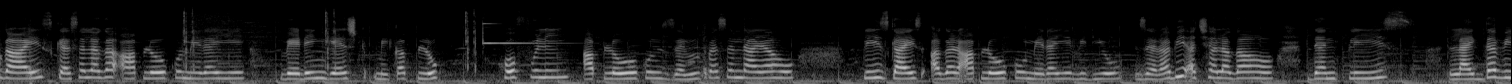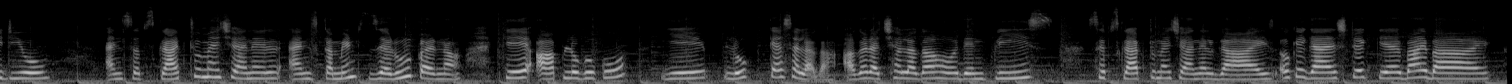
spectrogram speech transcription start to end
guys, कैसा लगा आप लोगों को मेरा ये wedding guest makeup look hopefully आप लोगों को ज़रूर पसंद आया हो। प्लीज़ गाइस अगर आप लोगों को मेरा ये वीडियो ज़रा भी अच्छा लगा हो then please like the video and subscribe to my channel and comment ज़रूर करना कि आप लोगों को ये लुक कैसा लगा। अगर अच्छा लगा हो then please subscribe to my channel guys. Okay guys take care. Bye bye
